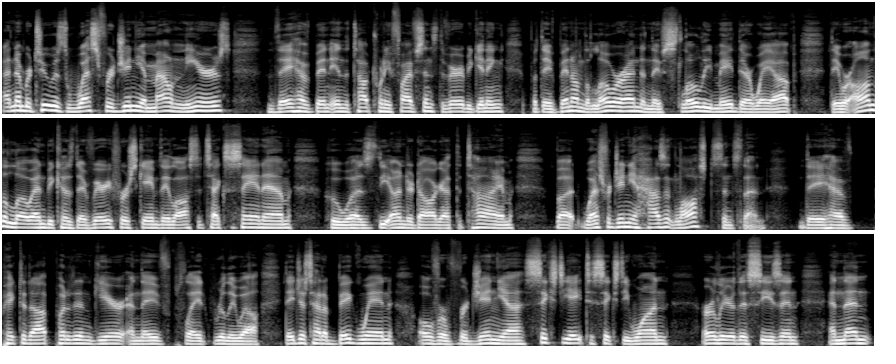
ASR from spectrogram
At number two is West Virginia Mountaineers. They have been in the top 25 since the very beginning, but they've been on the lower end and they've slowly made their way up. They were on the low end because their very first game they lost to Texas A&M, who was the underdog at the time, but West Virginia hasn't lost since then. They have picked it up, put it in gear, and they've played really well. They just had a big win over Virginia, 68 to 61 earlier this season, and then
